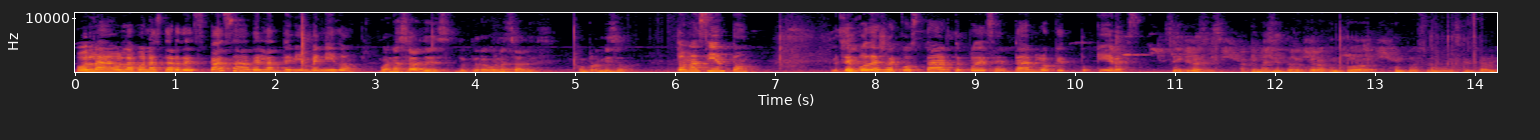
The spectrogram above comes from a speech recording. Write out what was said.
Hola, hola, buenas tardes. Pasa, adelante, bienvenido. Buenas tardes, doctora, buenas tardes. Con permiso. Toma asiento. Te puedes recostar, te puedes sentar, lo que tú quieras. Sí, gracias. Aquí me siento, doctora, junto a, junto a su escritorio.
